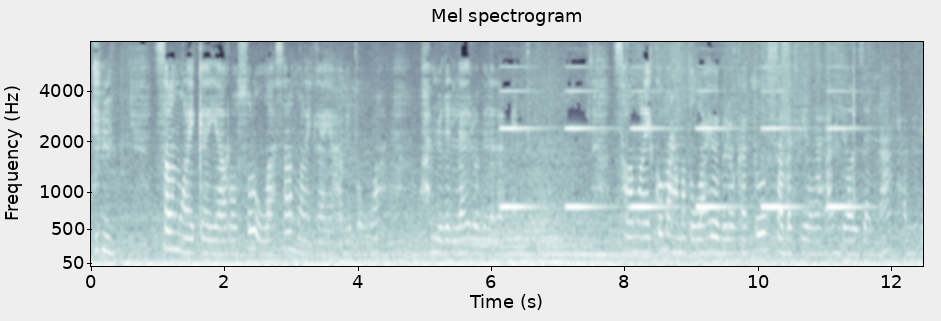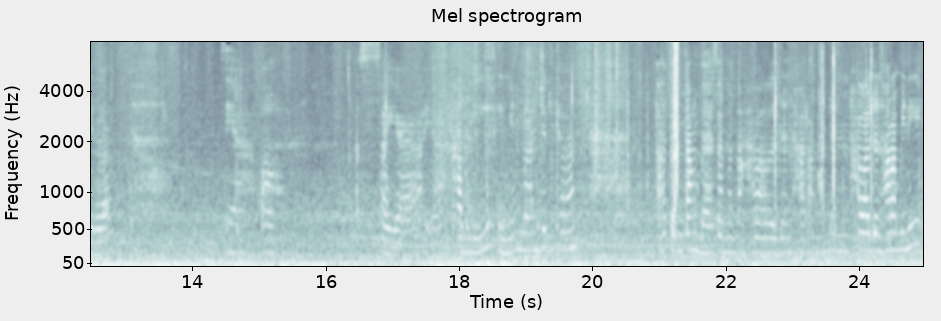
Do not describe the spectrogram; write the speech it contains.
ya ya Assalamualaikum warahmatullahi wabarakatuh. Sahabat Zana Alhamdulillah Ya uh, Saya ya. Kami ingin melanjutkan uh, Tentang bahasan tentang halal dan haram. Dan halal dan haram ini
